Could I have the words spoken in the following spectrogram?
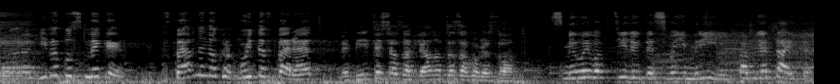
Дорогі випускники, впевнено крокуйте вперед. Не бійтеся заглянути за горизонт. Сміливо втілюйте свої мрії. Пам'ятайте,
